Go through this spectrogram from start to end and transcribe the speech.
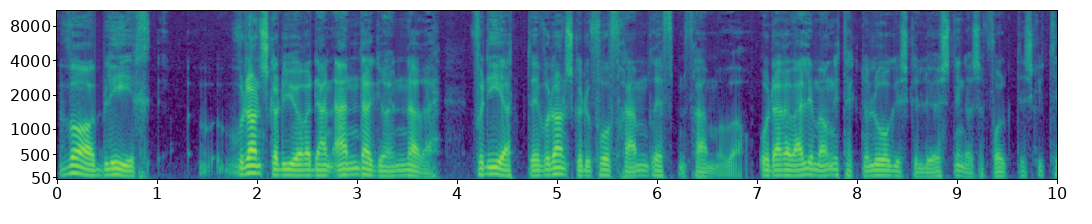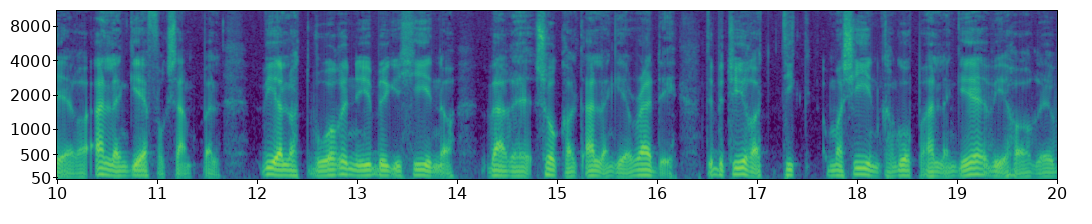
hva blir Hvordan skal du gjøre den enda grønnere? Fordi at eh, Hvordan skal du få fremdriften fremover? Og det er veldig mange teknologiske løsninger som folk diskuterer. LNG f.eks. Vi har latt våre nybygg i Kina være såkalt LNG-ready. Det betyr at de, maskinen kan gå på LNG. Vi har eh,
